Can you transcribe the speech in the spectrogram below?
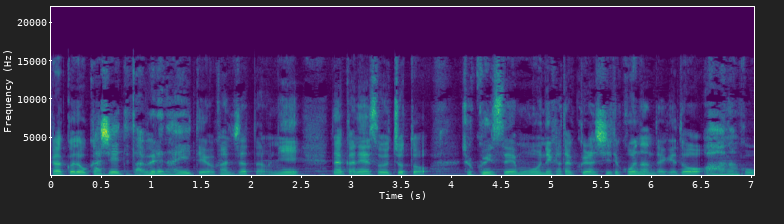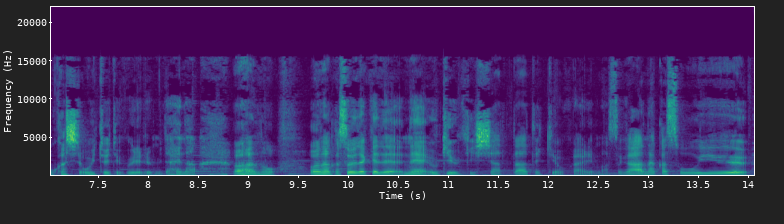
学校でお菓子って食べれないっていう感じだったのになんかねそういうちょっと職員室でもうね堅苦しいって声なんだけどああなんかお菓子で置いといてくれるみたいなあのなんかそれだけでねウキウキしちゃったって記憶ありますがなんかそういう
